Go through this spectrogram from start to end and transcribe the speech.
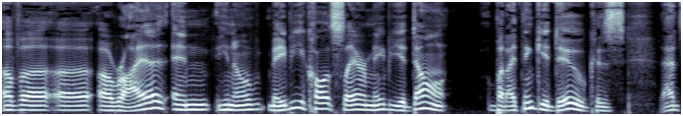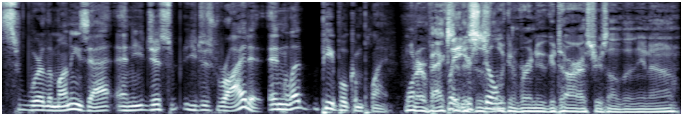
of a a, a riot, and you know, maybe you call it Slayer, maybe you don't but I think you do because that's where the money's at, and you just you just ride it and let people complain. Wonder if Exodus is still- looking for a new guitarist or something. You know,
